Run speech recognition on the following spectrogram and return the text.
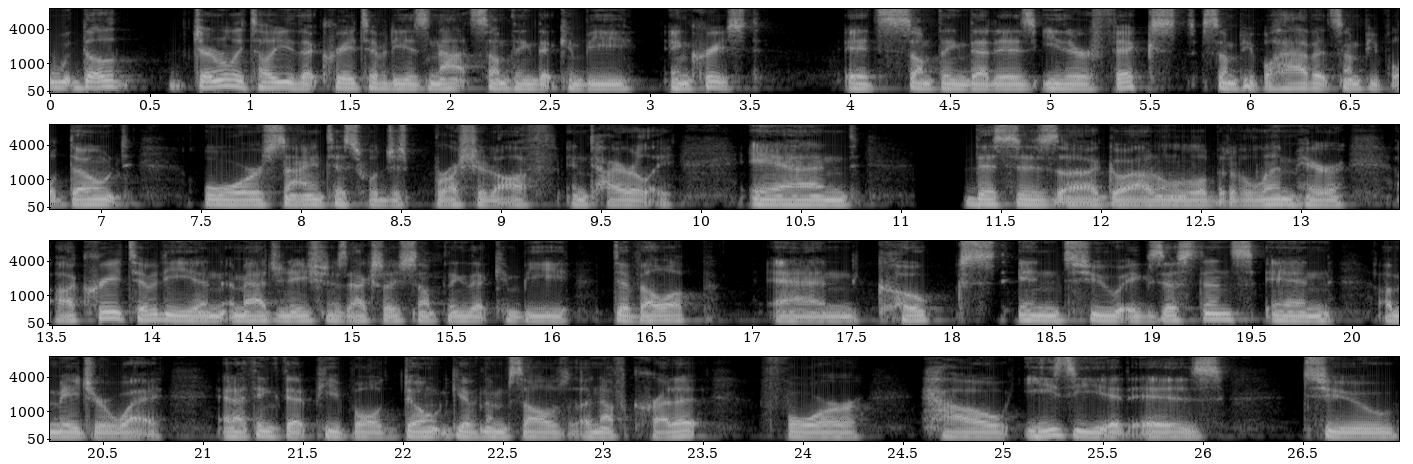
they'll generally tell you that creativity is not something that can be increased. It's something that is either fixed, some people have it, some people don't, or scientists will just brush it off entirely. And this is uh, go out on a little bit of a limb here. Uh, creativity and imagination is actually something that can be developed and coaxed into existence in a major way. And I think that people don't give themselves enough credit for how easy it is to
